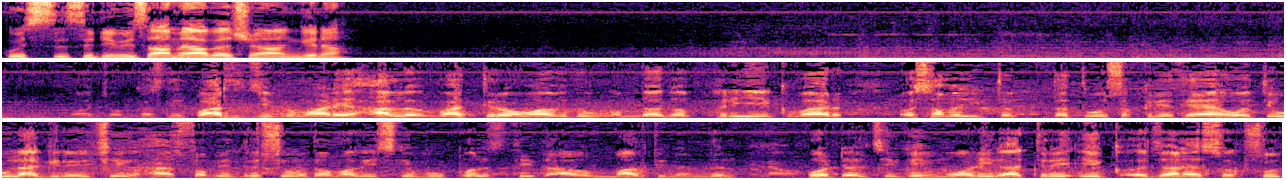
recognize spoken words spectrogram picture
કોઈ સીસીટીવી સામે આવ્યા છે આ અંગેના? ચોક્કસની પાર્થ જે પ્રમાણે હાલ વાત કરવામાં આવે તો અમદાવાદમાં ફરી એકવાર અસામાજિક તત્- તત્વો સક્રિય થયા હોય તેવું લાગી રહ્યું છે. ખાસ તો આપણે દ્રશ્યો બતાવવા માંગીએ છીએ કે બોપલ સ્થિત આ મારુતિનંદન હોટેલ છે. ગઈ મોડી રાત્રે એક અજાણ્યા શખ્સો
